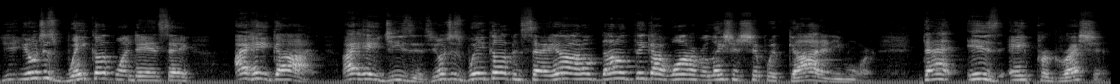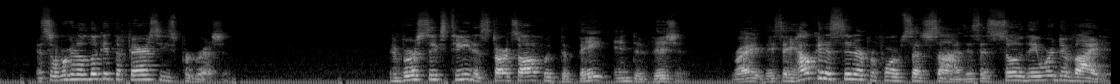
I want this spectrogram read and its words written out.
You, you don't just wake up one day and say, I hate God. I hate Jesus. You don't just wake up and say, oh, I, don't, I don't think I want a relationship with God anymore. That is a progression. And so we're going to look at the Pharisees' progression. In verse 16, it starts off with debate and division, right? They say, How can a sinner perform such signs? It says, So they were divided.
